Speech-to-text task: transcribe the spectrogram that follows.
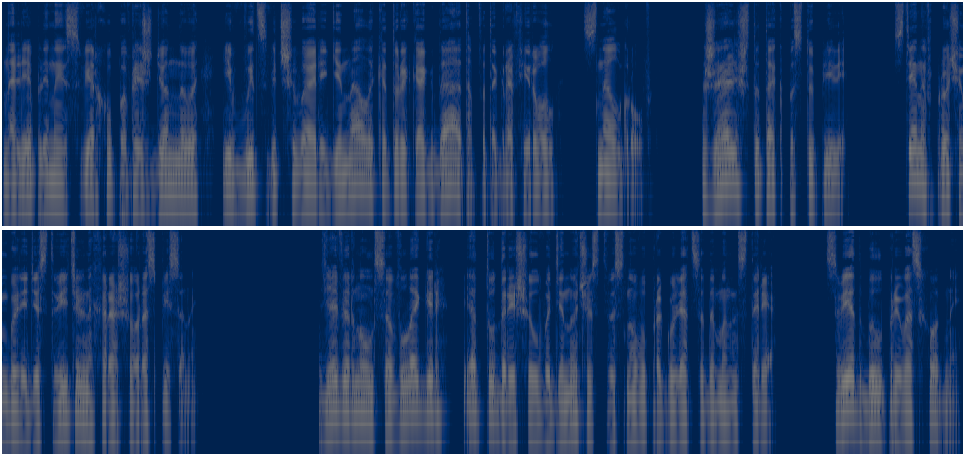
налепленные сверху поврежденного и выцветшего оригинала, который когда-то фотографировал Снеллгрув. Жаль, что так поступили. Стены, впрочем, были действительно хорошо расписаны. Я вернулся в лагерь и оттуда решил в одиночестве снова прогуляться до монастыря. Свет был превосходный.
